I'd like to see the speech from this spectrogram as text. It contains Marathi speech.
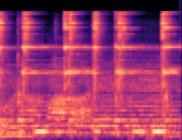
Namah.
